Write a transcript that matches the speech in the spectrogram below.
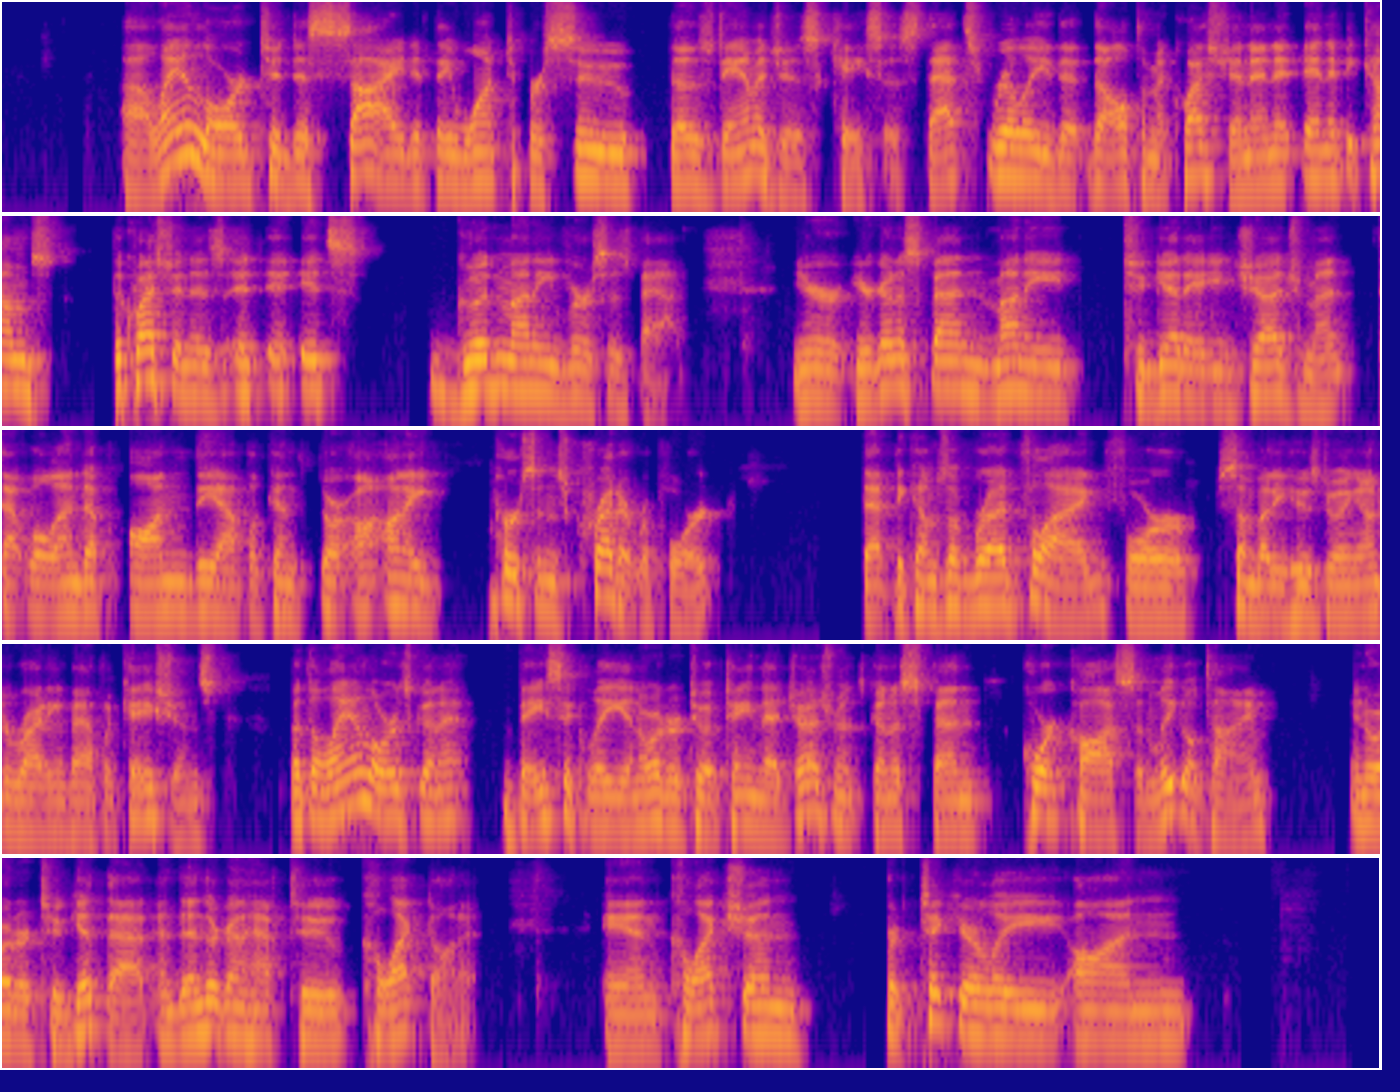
a landlord to decide if they want to pursue those damages cases. That's really the, the ultimate question, and it and it becomes the question is it, it it's good money versus bad. You're you're going to spend money to get a judgment that will end up on the applicant or on a person's credit report that becomes a red flag for somebody who's doing underwriting of applications but the landlord's going to basically in order to obtain that judgment is going to spend court costs and legal time in order to get that and then they're going to have to collect on it. And collection particularly on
